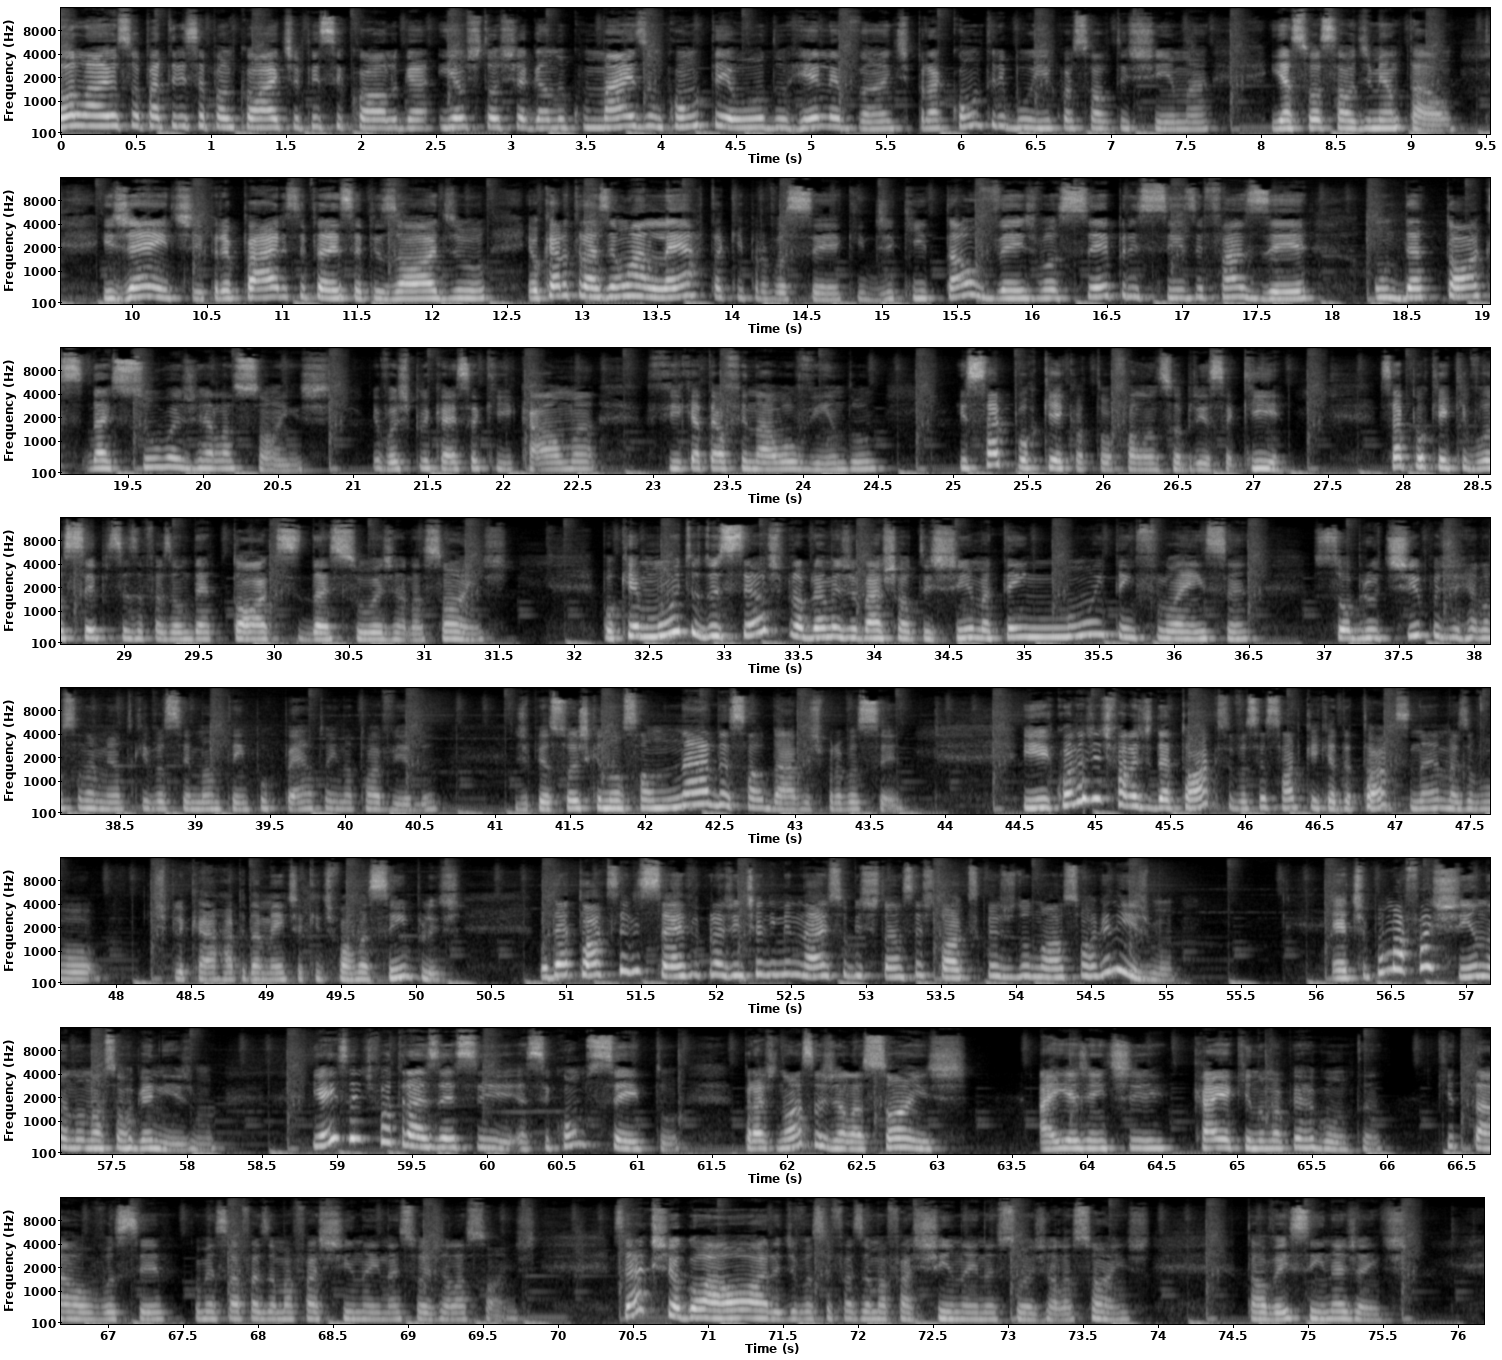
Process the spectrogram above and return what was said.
Olá, eu sou Patrícia Pancotti, psicóloga, e eu estou chegando com mais um conteúdo relevante para contribuir com a sua autoestima e a sua saúde mental. E, gente, prepare-se para esse episódio. Eu quero trazer um alerta aqui para você de que talvez você precise fazer um detox das suas relações. Eu vou explicar isso aqui, calma, fique até o final ouvindo. E sabe por que, que eu estou falando sobre isso aqui? Sabe por que, que você precisa fazer um detox das suas relações? Porque muitos dos seus problemas de baixa autoestima têm muita influência sobre o tipo de relacionamento que você mantém por perto aí na tua vida, de pessoas que não são nada saudáveis para você. E quando a gente fala de detox, você sabe o que é detox, né? Mas eu vou explicar rapidamente aqui de forma simples. O detox ele serve para a gente eliminar as substâncias tóxicas do nosso organismo. É tipo uma faxina no nosso organismo. E aí, se a gente for trazer esse, esse conceito para as nossas relações, aí a gente cai aqui numa pergunta: que tal você começar a fazer uma faxina aí nas suas relações? Será que chegou a hora de você fazer uma faxina aí nas suas relações? Talvez sim, né, gente?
